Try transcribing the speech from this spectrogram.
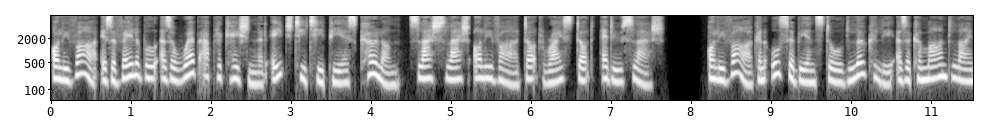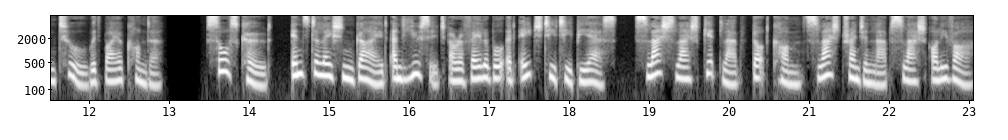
Olivar is available as a web application at https colon slash slash olivar.rice.edu slash. Olivar can also be installed locally as a command line tool with Bioconda. Source code installation guide and usage are available at https slash slash gitlab.com slash treangenlab slash olivar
